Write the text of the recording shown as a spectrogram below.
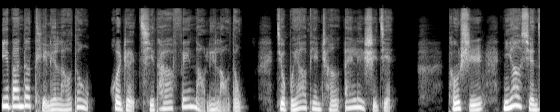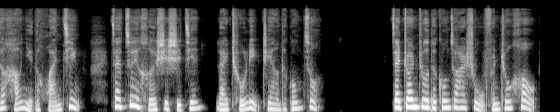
一般的体力劳动。或者其他非脑力劳动，就不要变成 A 类事件。同时，你要选择好你的环境，在最合适时间来处理这样的工作。在专注的工作二十五分钟后，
